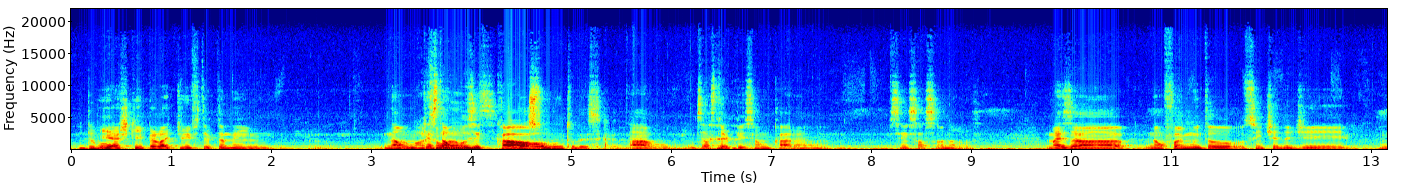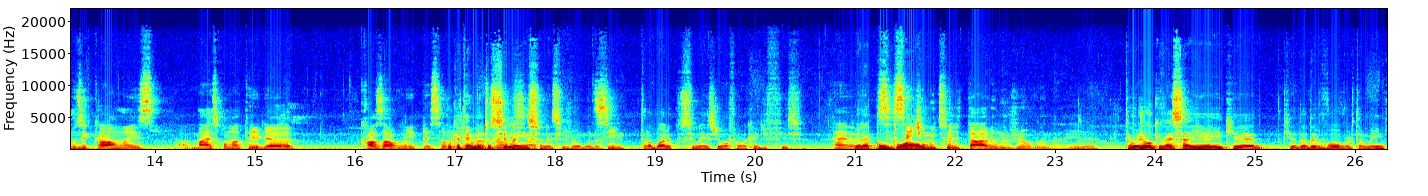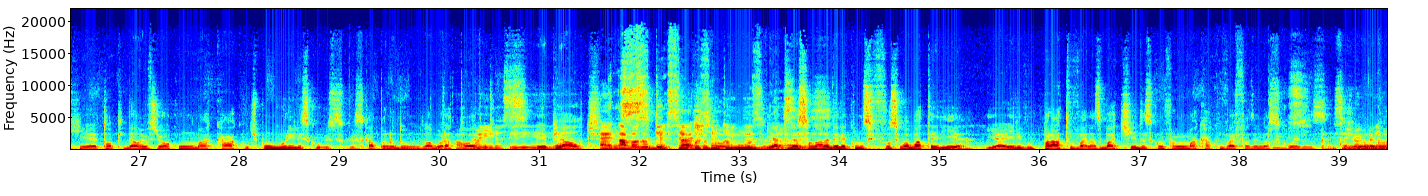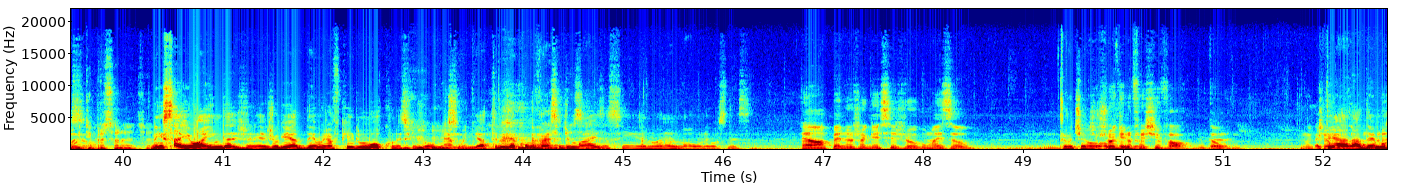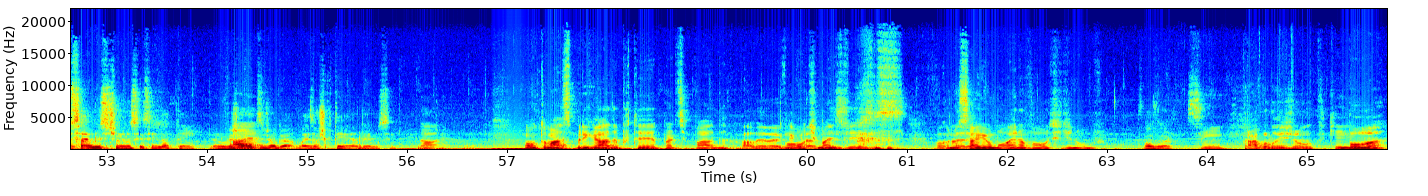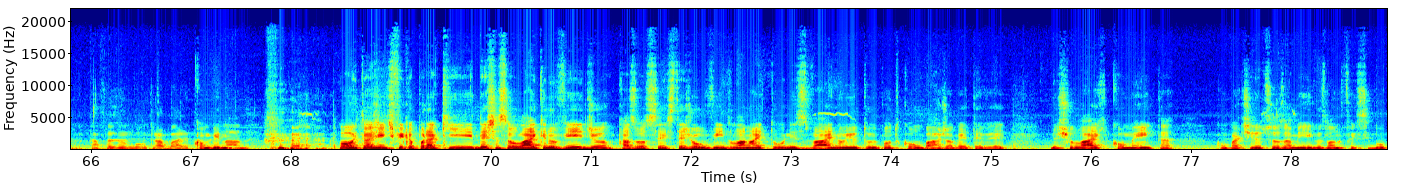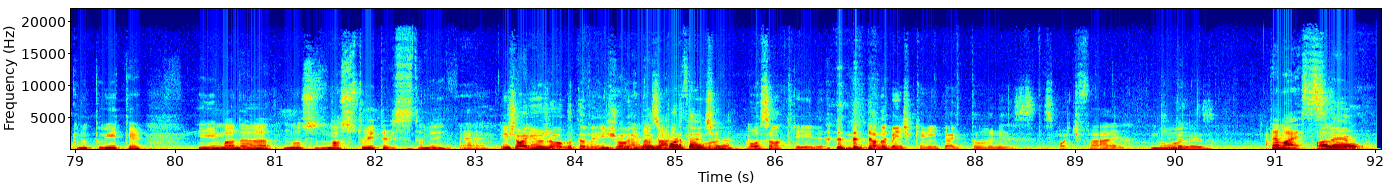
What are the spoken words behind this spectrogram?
Muito bom. E acho que Hyper Light Drifter também. Não questão musical. Eu gosto muito desse cara. Ah, o Disaster Piece é um cara sensacional. assim. Mas ah, não foi muito o sentido de musical, mas mais como a trilha causava uma impressão Porque tem muito silêncio sabe? nesse jogo, né? Sim. Trabalha com silêncio de uma forma que é difícil. É, Ele é Se pontual. sente muito solitário no jogo, né? E- É. Tem um jogo que vai sair aí que é, que é da Devolver também, que é top-down e você joga com um macaco, tipo um gorila escapando de um A laboratório. Ape, Ape Out. É, tava no é Big 100% Festival em música. E a trilha 2016. sonora dele é como se fosse uma bateria, e aí ele- o prato vai nas batidas conforme o macaco vai fazendo as coisas. assim. Esse jogo um é É muito impressionante. é. Nem saiu ainda, joguei a demo, já fiquei louco nesse jogo. É e a bom. trilha conversa É demais, assim, não é normal um negócio desse. É uma pena, eu joguei esse jogo, mas eu Você não tinha joguei ouvido? no festival, então É. não É tinha tem a, a demo saiu no. Steam, não sei se ainda tem. Eu não vejo Ah, a é? outra de jogar, mas acho que tem a demo sim. Da hora. Bom, Tomás, obrigado por ter participado. Valeu, eu Volte agradeço. mais vezes. Quando sair o Moira, volte de novo. Por favor. Sim, trago o Luiz junto, que Boa. tá fazendo um bom trabalho. também. Combinado. Bom, então a gente fica por aqui. Deixa seu like no vídeo. Caso você esteja ouvindo lá no iTunes, vai no youtube.com.br jogaetv. Deixa o like, comenta, compartilha com seus amigos lá no Facebook, no Twitter. E manda nossos, nossos Twitters também. É, e joguem o jogo também. E joguem É Não mais por importante, né? Ouçam a trilha. também. Tá no Bandcamp, iTunes, Spotify. Que Boa. beleza. Até mais. Valeu!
